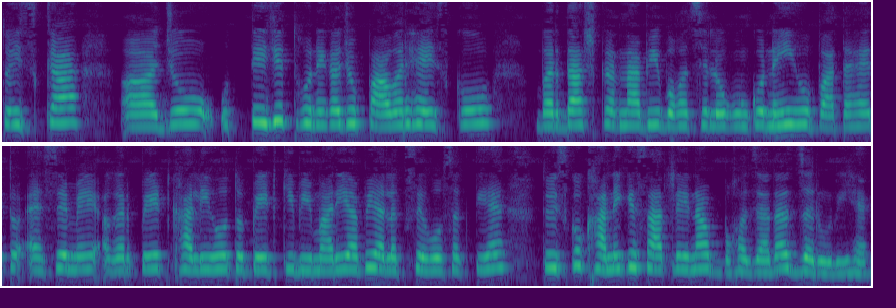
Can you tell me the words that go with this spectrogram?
तो इसका जो उत्तेजित होने का जो पावर है, इसको बर्दाश्त करना भी बहुत से लोगों को नहीं हो पाता है। तो ऐसे में अगर पेट खाली हो तो पेट की बीमारियाँ भी अलग से हो सकती है। तो इसको खाने के साथ लेना बहुत ज़्यादा ज़रूरी है।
